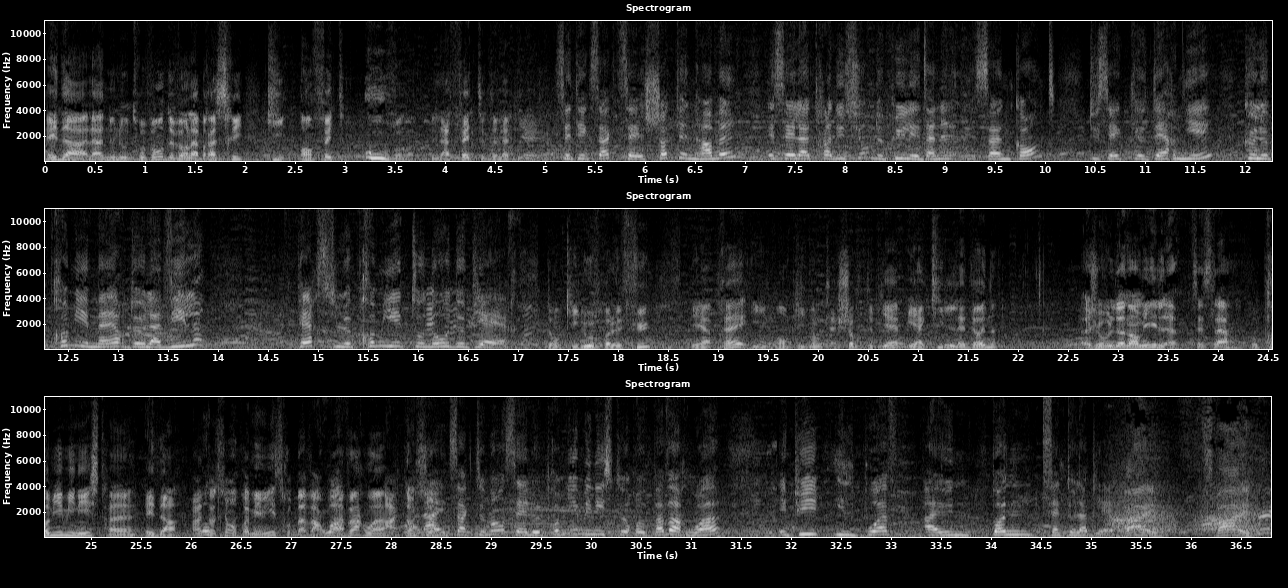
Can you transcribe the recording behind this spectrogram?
Eda, là, nous nous trouvons devant la brasserie qui, en fait, ouvre la fête de la bière. C'est exact, c'est Schottenhamel et c'est la tradition depuis les années 50 du siècle dernier que le premier maire de la ville perce le premier tonneau de bière. Donc il ouvre le fût et après il remplit donc la chope de bière et à qui il la donne? Je vous le donne en mille, c'est cela? Au Premier ministre, hein, Eda. Attention au Premier ministre bavarois. Bavarois. Attention. Voilà, exactement, c'est le Premier ministre bavarois. Et puis ils boivent à une bonne fête de la bière. 3, 2,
